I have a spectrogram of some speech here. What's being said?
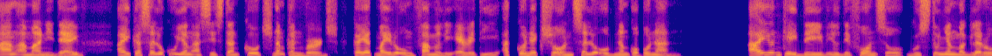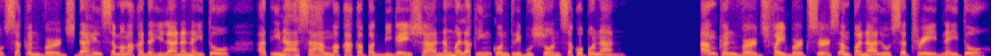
ang ama ni Dave, ay kasalukuyang assistant coach ng Converge, kaya't mayroong familiarity at koneksyon sa loob ng koponan. Ayon kay Dave Ildefonso, gusto niyang maglaro sa Converge dahil sa mga kadahilanan na ito, at inaasahang makakapagbigay siya ng malaking kontribusyon sa koponan. Ang Converge Fiberxers ang panalo sa trade na ito.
